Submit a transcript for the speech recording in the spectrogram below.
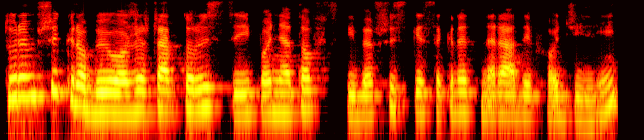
którym przykro było, że Czartoryscy i Poniatowski we wszystkie sekretne rady wchodzili,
